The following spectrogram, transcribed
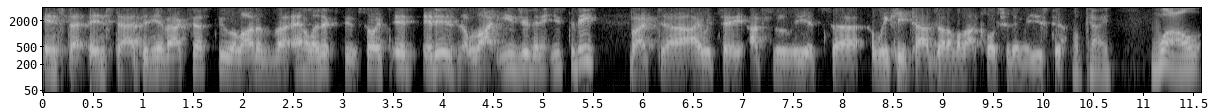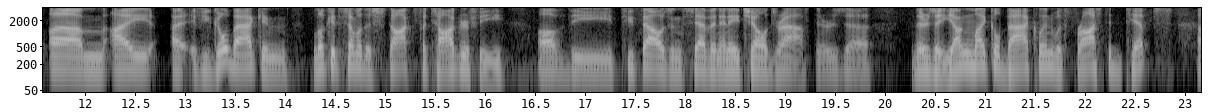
Insta, Instats, and you have access to a lot of uh, analytics too. So it, it it is a lot easier than it used to be. But uh, I would say absolutely, it's uh, we keep tabs on them a lot closer than we used to. Okay. Well, um, I, I if you go back and look at some of the stock photography of the 2007 NHL draft, there's a there's a young Mikael Backlund with frosted tips uh,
